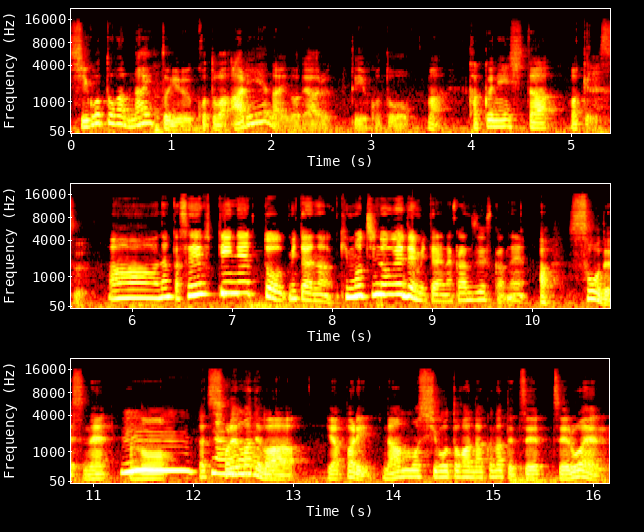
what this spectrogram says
仕事がないということはありえないのであるっていうことを、まあ、確認したわけです。あーなんかセーフティーネットみたいな気持ちの上でみたいな感じですかね。あそうですね。あのだってそれまでなはやっぱり何も仕事がなくなってゼ0円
